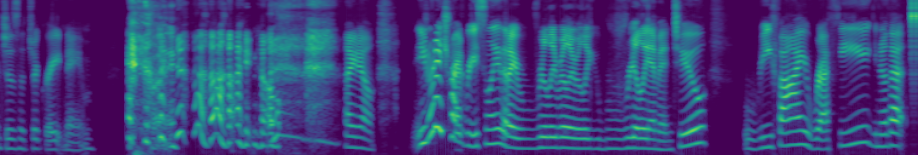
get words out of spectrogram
which is such a great name. I know, I know. You know what I tried recently that I really, really, really, really am into? Refy, Refy. You know that?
